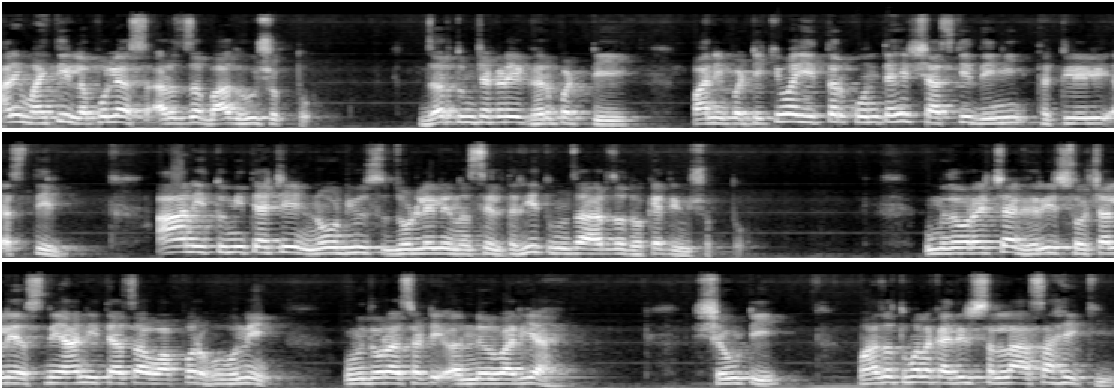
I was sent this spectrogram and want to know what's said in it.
आणि माहिती लपवल्यास अर्ज बाद होऊ शकतो. जर तुमच्याकडे घरपट्टी पाणीपट्टी किंवा इतर कोणत्याही शासकीय देणी थकलेली असतील आणि तुम्ही त्याचे नो ड्यूज जोडलेले नसेल तरीही तुमचा अर्ज धोक्यात येऊ शकतो. उमेदवाराच्या घरी शौचालय असणे आणि त्याचा वापर होणे उमेदवारासाठी अनिवार्य आहे. शेवटी माझा तुम्हाला काहीतरी सल्ला असा आहे की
